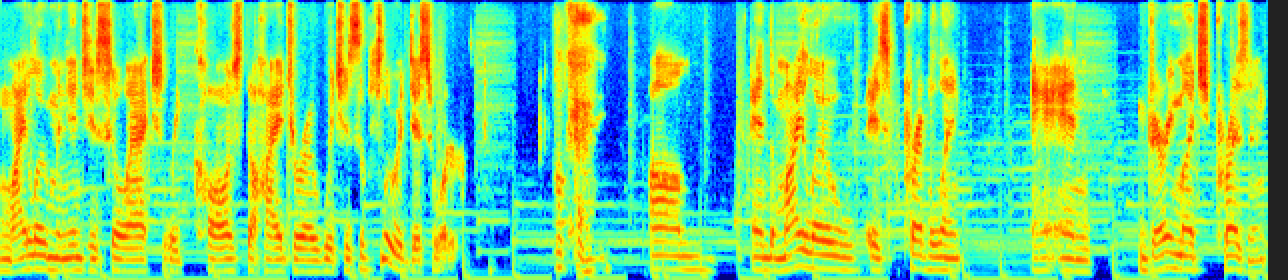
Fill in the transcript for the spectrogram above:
myelomeningocele actually cause the hydro, which is a fluid disorder. Okay. Um, and the myelo is prevalent and very much present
